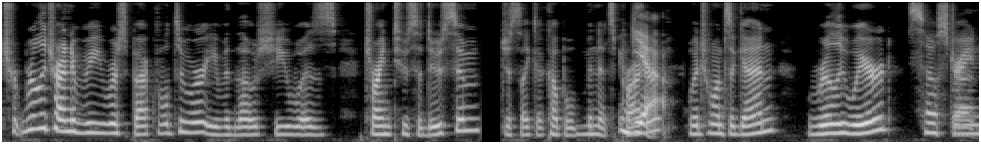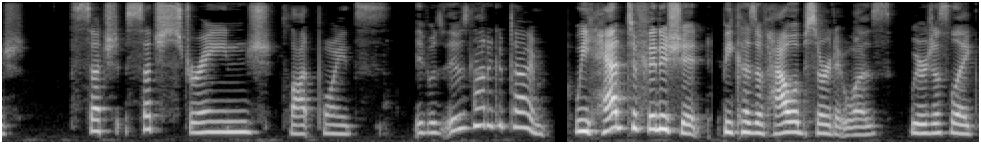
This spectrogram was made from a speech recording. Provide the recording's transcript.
tr- really trying to be respectful to her even though she was trying to seduce him just like a couple minutes prior Yeah. which once again really weird So strange. Such such strange plot points. It was it was not a good time. We had to finish it because of how absurd it was. We were just like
